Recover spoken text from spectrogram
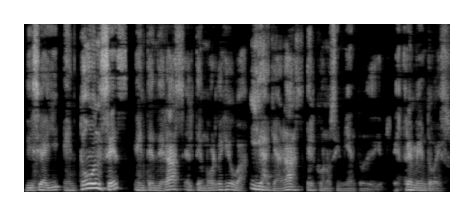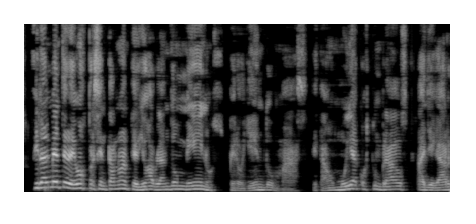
dice allí, entonces entenderás el temor de Jehová y hallarás el conocimiento de Dios. Es tremendo eso. Finalmente debemos presentarnos ante Dios hablando menos, pero oyendo más. Estamos muy acostumbrados a llegar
